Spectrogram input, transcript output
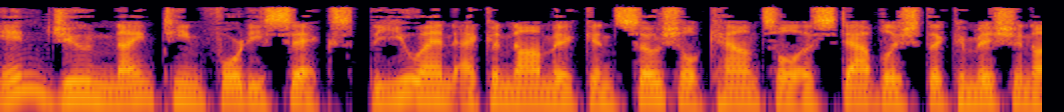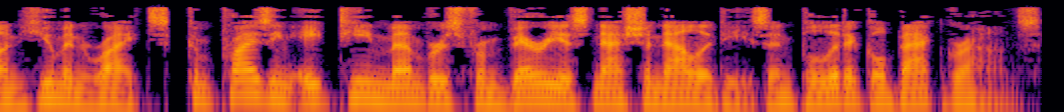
In June 1946, the UN Economic and Social Council established the Commission on Human Rights, comprising 18 members from various nationalities and political backgrounds.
